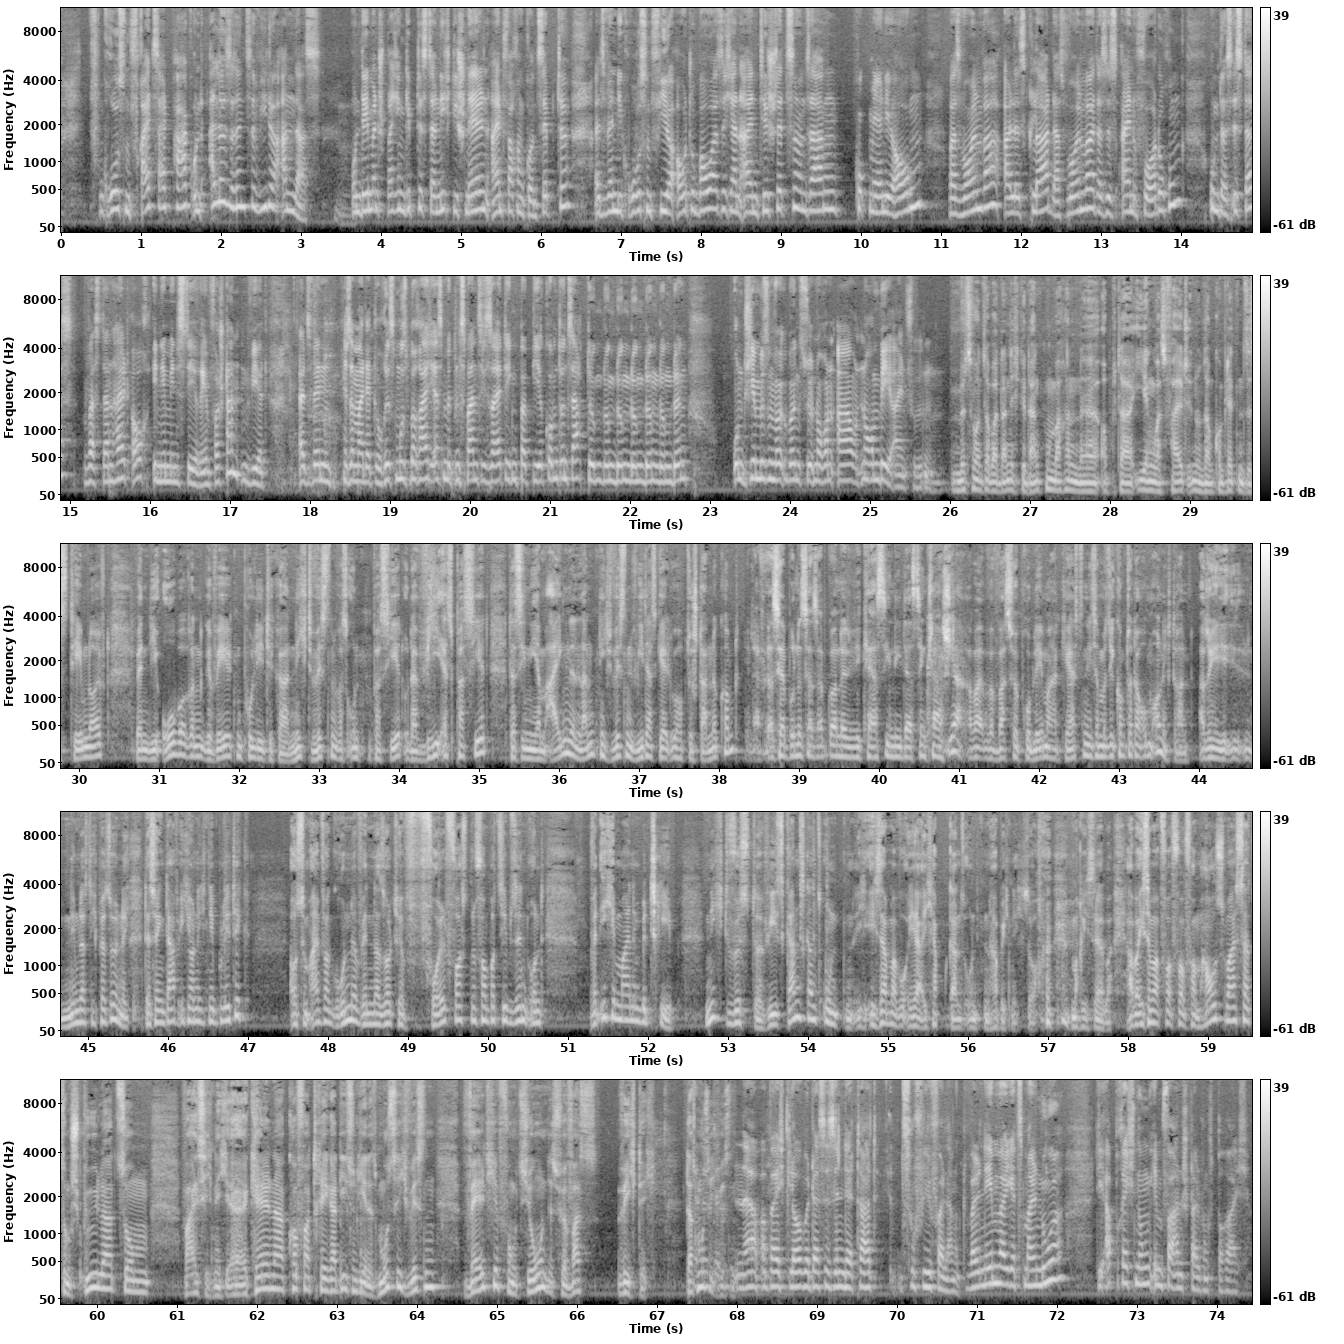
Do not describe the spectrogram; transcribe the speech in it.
großen Freizeitpark und alle sind sie wieder anders. Und dementsprechend gibt es da nicht die schnellen, einfachen Konzepte, als wenn die großen vier Autobauer sich an einen Tisch setzen und sagen, guck mir in die Augen was wollen wir? Alles klar, das wollen wir, das ist eine Forderung und das ist das, was dann halt auch in den Ministerien verstanden wird. Als wenn, ich sag mal, der Tourismusbereich erst mit einem 20-seitigen Papier kommt und sagt, düng, düng, düng, düng, düng, düng, düng und hier müssen wir übrigens noch ein A und noch ein B einfügen. Müssen wir uns aber dann nicht Gedanken machen, äh, ob da irgendwas falsch in unserem kompletten System läuft, wenn die oberen gewählten Politiker nicht wissen, was unten passiert oder wie es passiert, dass sie in ihrem eigenen Land nicht wissen, wie das Geld überhaupt zustande kommt? Ja, dafür ist ja Bundestagsabgeordnete wie Kerstin, die das denn klarstellen. Ja, aber was für Probleme hat Kerstin? Ich sag mal, sie kommt da oben auch nicht dran. Also ich nehme das nicht persönlich. Deswegen darf ich auch nicht in die Politik. Aus dem einfachen Grunde, wenn da solche Vollpfosten vom Prinzip sind und wenn ich in meinem Betrieb nicht wüsste, wie es ganz, ganz unten, ich, ich sag mal, wo, ja, ich habe ganz unten, habe ich nicht, so, mache ich selber. Aber ich sag mal, vom, vom Hausmeister zum Spüler, zum, weiß ich nicht, äh, Kellner, Kofferträger, dies und jenes, muss ich wissen, welche Funktion ist für was wichtig. Das muss ich wissen. Na, aber ich glaube, das ist in der Tat zu viel verlangt. Weil nehmen wir jetzt mal nur die Abrechnung im Veranstaltungsbereich.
